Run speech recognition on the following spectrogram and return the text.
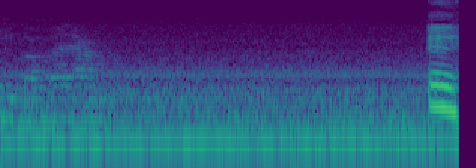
ni baba yangu. Eh,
